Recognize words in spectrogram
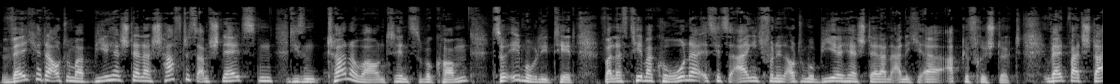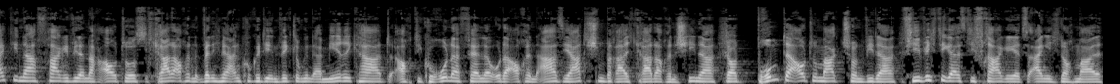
welcher der Automobilhersteller schafft es am schnellsten, diesen Turnaround hinzubekommen zur E-Mobilität? Weil das Thema Corona ist jetzt eigentlich von den Automobilherstellern eigentlich äh, abgefrühstückt. Weltweit steigt die Nachfrage wieder nach Autos. Gerade auch, in, wenn ich mir angucke, die Entwicklung in Amerika, auch die Corona-Fälle oder auch im asiatischen Bereich, gerade auch in China, dort brummt der Automarkt schon wieder. Viel wichtiger ist die Frage jetzt eigentlich nochmal,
